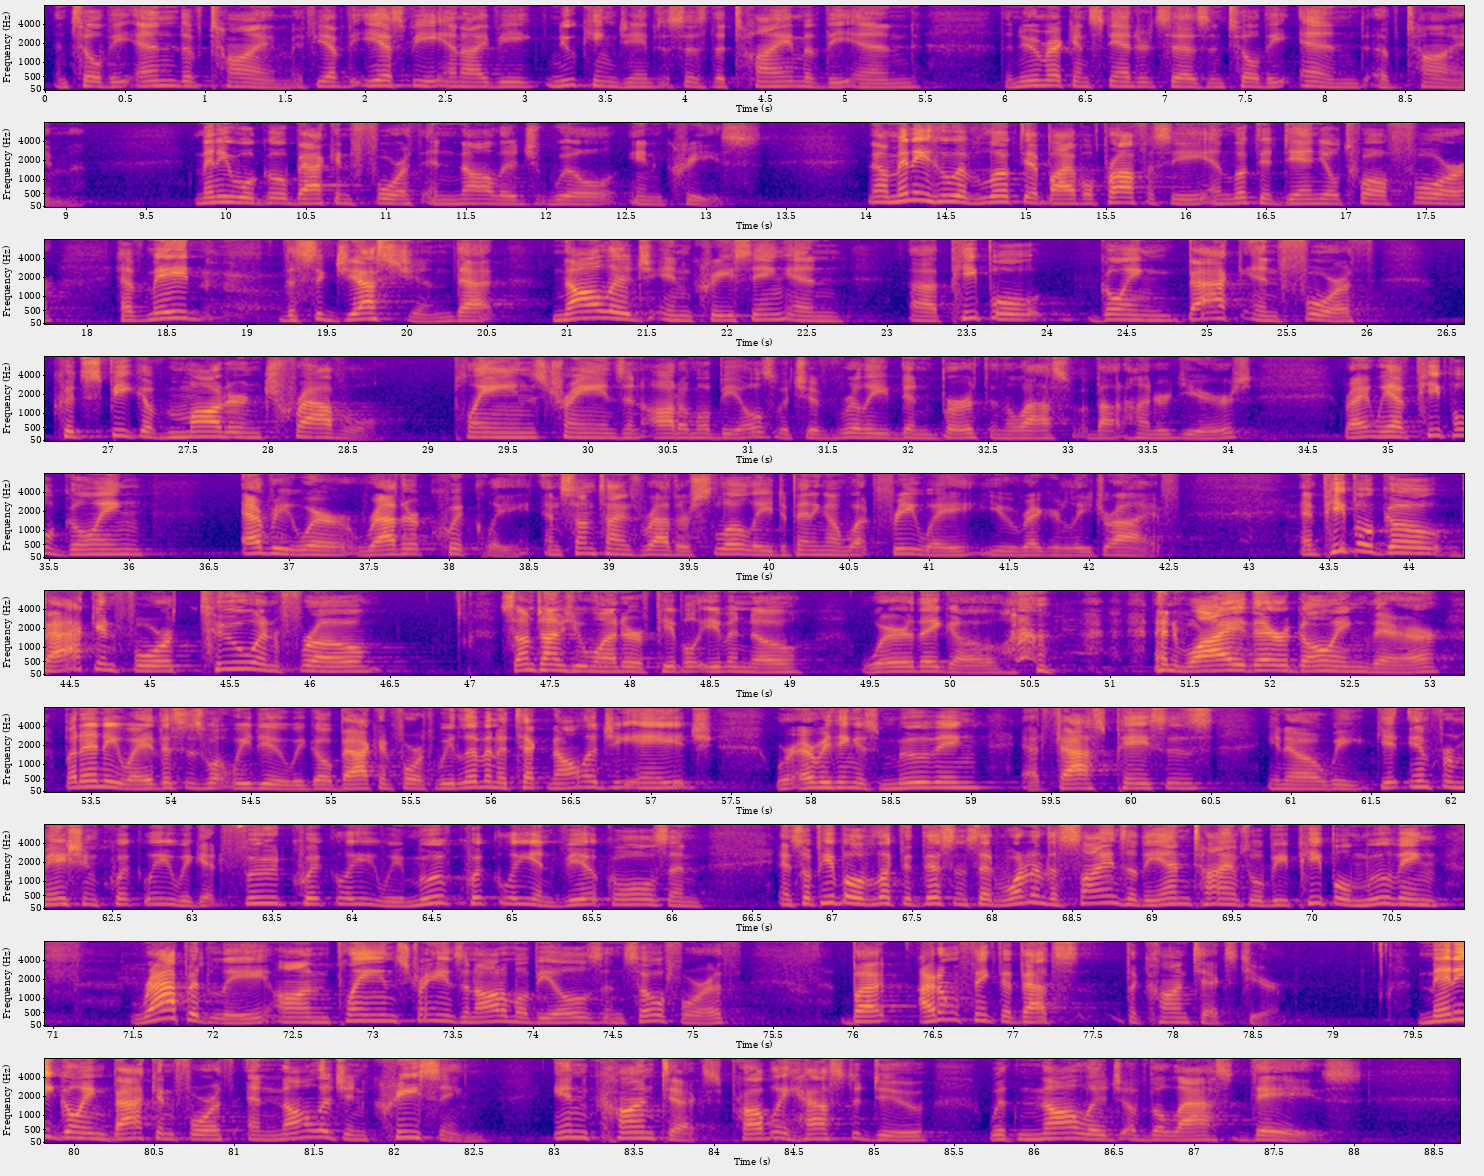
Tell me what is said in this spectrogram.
until the end of time. If you have the ESV, NIV, New King James, it says the time of the end. The New American Standard says until the end of time. Many will go back and forth, and knowledge will increase. Now, many who have looked at Bible prophecy and looked at Daniel 12:4 have made the suggestion that knowledge increasing and uh, people going back and forth could speak of modern travel, planes, trains, and automobiles, which have really been birthed in the last about 100 years, right? We have people going everywhere rather quickly and sometimes rather slowly, depending on what freeway you regularly drive. And people go back and forth, to and fro. Sometimes you wonder if people even know where they go and why they're going there. But anyway, this is what we do we go back and forth. We live in a technology age where everything is moving at fast paces. You know, we get information quickly, we get food quickly, we move quickly in vehicles. And, and so people have looked at this and said, one of the signs of the end times will be people moving rapidly on planes, trains, and automobiles and so forth. But I don't think that that's the context here. Many going back and forth and knowledge increasing in context probably has to do with knowledge of the last days.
